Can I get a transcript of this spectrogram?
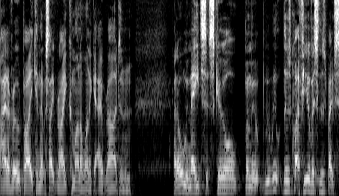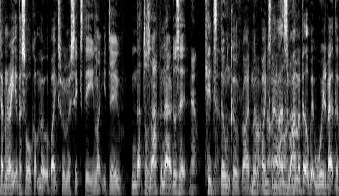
I had a road bike, and that was like, right, come on, I want to get out riding. And, and all my mates at school, when we, we, we, there was quite a few of us. There was about seven or eight of us all got motorbikes when we were 16, like you do. And that doesn't happen now, does it? No. Kids No. don't go ride Not- motorbikes not now. That's anymore, why I'm a little bit worried about the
